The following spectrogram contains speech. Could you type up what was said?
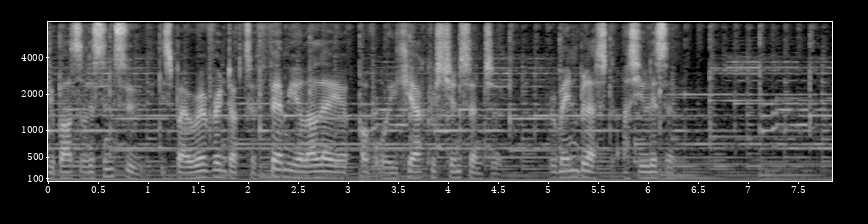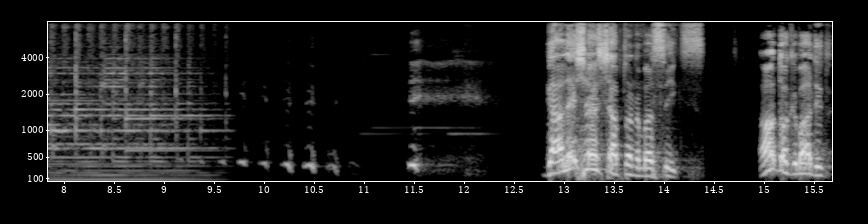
you're about to listen to is by Reverend Dr. Femi Olaleye of Oikea Christian Center. Remain blessed as you listen. Galatians chapter number 6. I'll talk about the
